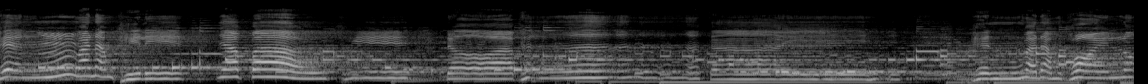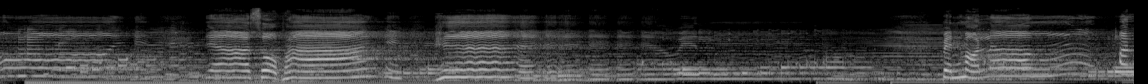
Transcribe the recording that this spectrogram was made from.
เห็นว่าน้ำขีรีอย่าเฝ้าขีดอกไก่เห็นว่าดำคอยลอยอย่าโศพายเฮเวนเป็นหมอลำพัน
